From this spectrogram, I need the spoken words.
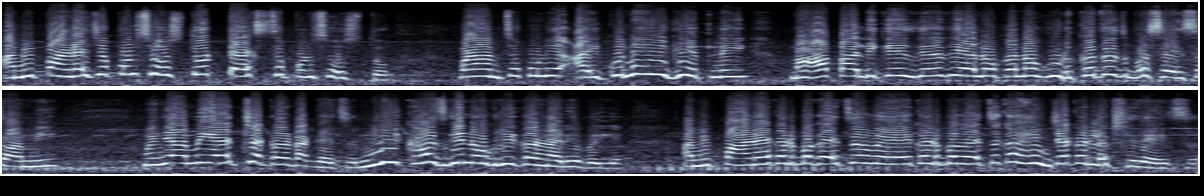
आम्ही पाण्याचे पण सोचतो टॅक्सचं पण सोचतो पण आमचं कोणी ऐकूनही घेत नाही. महापालिकेत गेलं या लोकांना हुडकतच बसायचं आम्ही. म्हणजे आम्ही याच चक्र टाकायचं. मी खासगी नोकरी करणारी बाई आहे. आम्ही पाण्याकडे बघायचं वेळेकडे बघायचं का ह्यांच्याकडे लक्ष द्यायचं?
